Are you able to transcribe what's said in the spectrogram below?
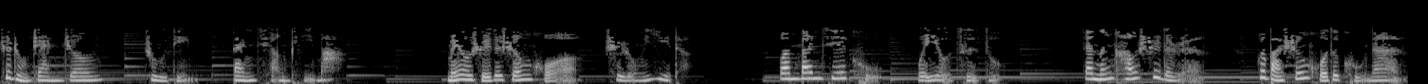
这种战争注定单枪匹马，没有谁的生活是容易的。万般皆苦，唯有自渡。但能扛事的人，会把生活的苦难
